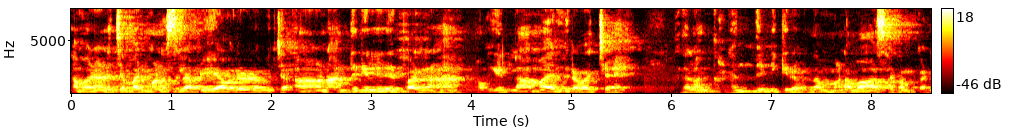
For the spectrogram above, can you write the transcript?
நம்ம நினச்ச மாதிரி மனசில் அப்படியே அவரோட வச்சா ஆனால் அந்த நிலையில் இருப்பாருன்னா அவங்க எல்லாமா இருக்கிற வச்ச அதெல்லாம் கடந்து நிற்கிறவர் தான் மனவாசகம் கட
